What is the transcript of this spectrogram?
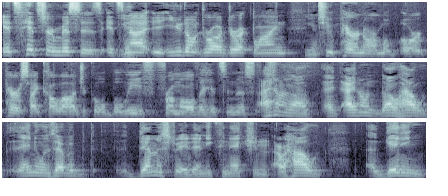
It's hits or misses. It's Yeah. not. You don't draw a direct line Yeah. to paranormal or parapsychological belief from all the hits and misses. I don't know. I don't know how anyone's ever demonstrated any connection or how uh, getting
